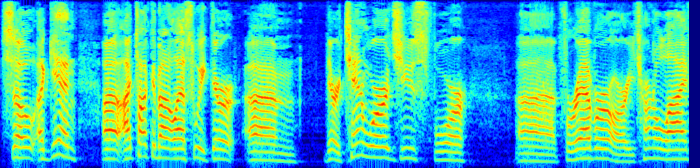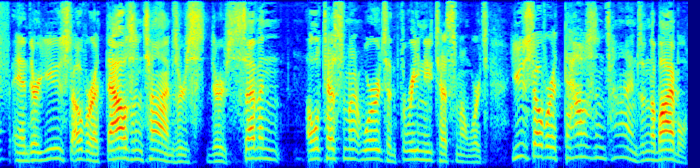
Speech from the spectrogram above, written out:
So again, uh, I talked about it last week. There, um, there are 10 words used for uh, forever or eternal life, and they're used over a thousand times. There's, there's seven Old Testament words and three New Testament words used over a thousand times in the Bible.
